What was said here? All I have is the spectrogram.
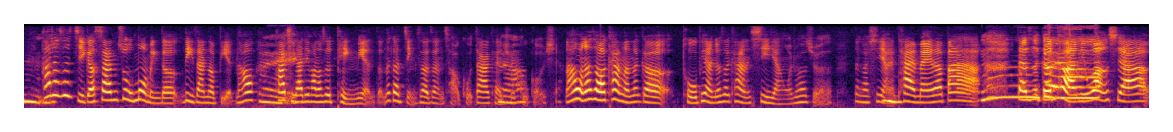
嗯，它就是几个山柱莫名的立在那边，然后它其他地方都是平面的，那个景色真的超酷，大家可以去 Google 一下。啊、然后我那时候看了那个图片，就是看夕阳，我就会觉得那个夕阳也太美了吧。嗯、但是跟团你妄想。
